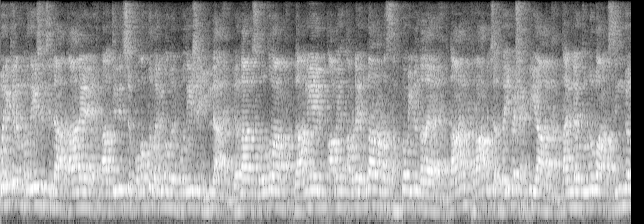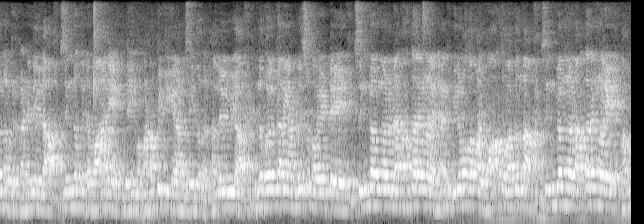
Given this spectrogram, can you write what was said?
ഒരിക്കലും പ്രതീക്ഷിച്ചില്ല. താനെ ആ തിരിച്ച് പുറത്തു വരുമെന്നൊരു പ്രതീക്ഷയില്ല. എന്നാൽ സ്തോത്രം ദാനിയൽ അവിടെ എന്താണ് അവിടെ സംഭവിക്കുന്നത്? താൻ പ്രാപിച്ച ദൈവശക്തിയാൽ തന്നെ തൊടുവാൻ സിംഹങ്ങൾക്ക് കഴിഞ്ഞില്ല. സിംഹത്തിന്റെ വാനെ ദൈവം അടപ്പിക്കുകയാണ് ചെയ്തത്. ഹല്ലേലൂയ. ഇന്ന് പോൽക്കാരെ ഞാൻ വിളിച്ചു പറയട്ടെ. സിംഹങ്ങളുടെ അതരങ്ങളെ നിനക്ക് വിരോധമായി വാ തുറക്കുന്ന സിംഹങ്ങളുടെ അതരങ്ങളെ അവൻ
